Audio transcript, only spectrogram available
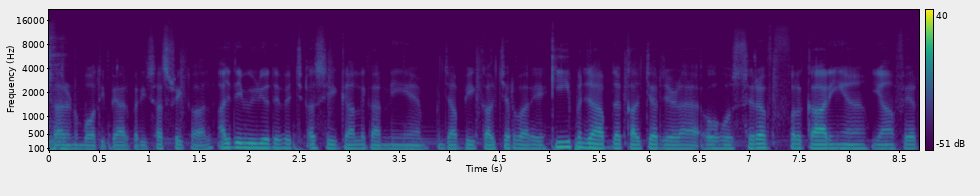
ਸਾਰਿਆਂ ਨੂੰ ਬਹੁਤ ਹੀ ਪਿਆਰ ਭਰੀ ਸਤਿ ਸ੍ਰੀ ਅਕਾਲ। ਅੱਜ ਦੀ ਵੀਡੀਓ ਦੇ ਵਿੱਚ ਅਸੀਂ ਗੱਲ ਕਰਨੀ ਹੈ ਪੰਜਾਬੀ ਕਲਚਰ ਬਾਰੇ। ਕੀ ਪੰਜਾਬ ਦਾ ਕਲਚਰ ਜਿਹੜਾ ਹੈ ਉਹ ਸਿਰਫ ਫੁਲਕਾਰੀਆਂ ਜਾਂ ਫਿਰ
